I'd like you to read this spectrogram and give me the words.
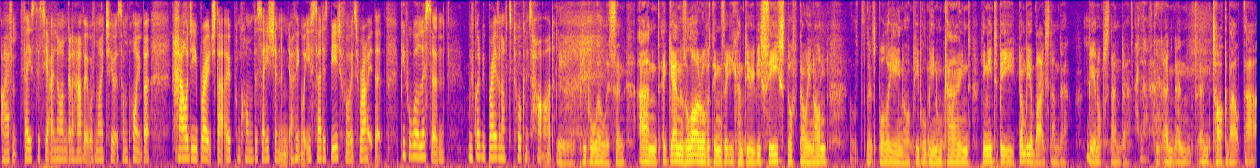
I haven't faced this yet. I know I'm going to have it with my two at some point, but how do you broach that open conversation? And I think what you've said is beautiful. It's right that people will listen. We've got to be brave enough to talk, and it's hard. Yeah, people will listen. And again, there's a lot of other things that you can do. If you see stuff going on that's bullying or people being unkind, you need to be, don't be a bystander, be an upstander. I love that. And, and, and, and talk about that.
